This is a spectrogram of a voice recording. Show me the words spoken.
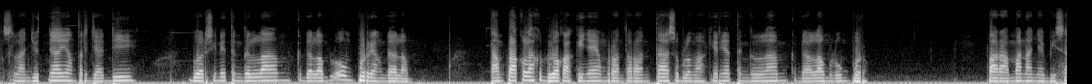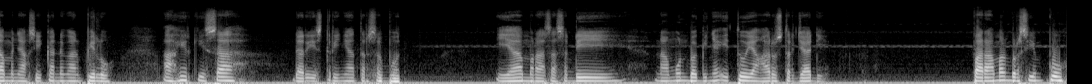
Selanjutnya yang terjadi, buar sini tenggelam ke dalam lumpur yang dalam. Tampaklah kedua kakinya yang meronta-ronta sebelum akhirnya tenggelam ke dalam lumpur. Paraman hanya bisa menyaksikan dengan pilu akhir kisah dari istrinya tersebut. Ia merasa sedih, namun baginya itu yang harus terjadi. Paraman bersimpuh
